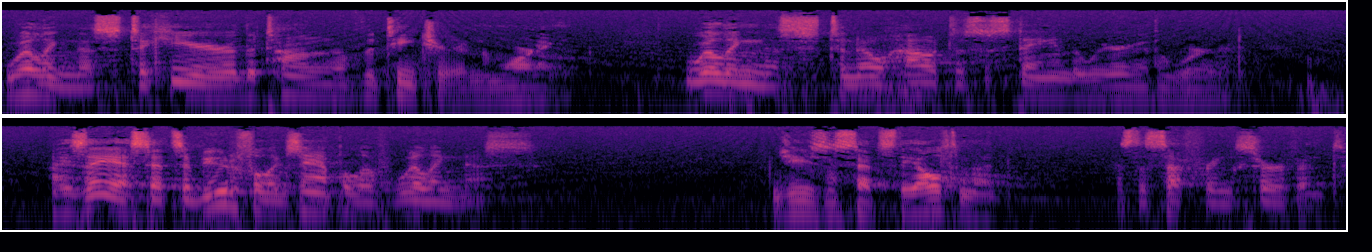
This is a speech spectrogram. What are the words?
Willingness to hear the tongue of the teacher in the morning willingness to know how to sustain the weary of the word. Isaiah sets a beautiful example of willingness. Jesus sets the ultimate as the suffering servant.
